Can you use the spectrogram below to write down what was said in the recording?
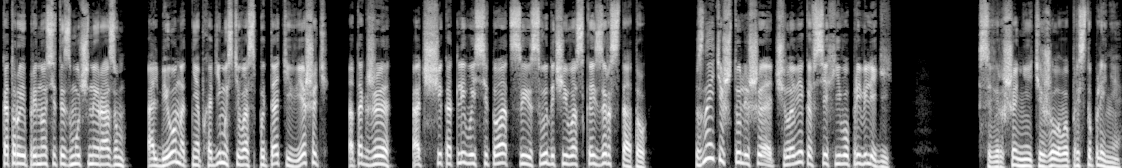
которые приносит измученный разум, Альбион от необходимости вас пытать и вешать, а также от щекотливой ситуации с выдачей вас Кайзерстату. Знаете, что лишает человека всех его привилегий? Совершение тяжелого преступления.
